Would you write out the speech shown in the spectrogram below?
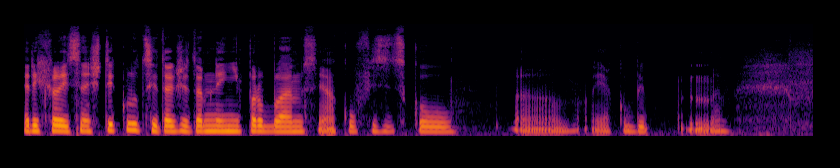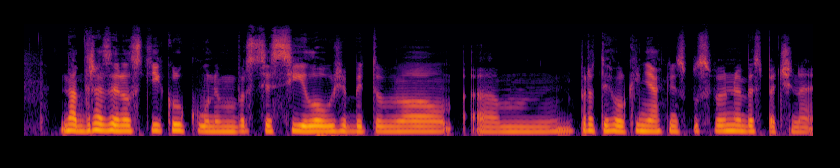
rychleji než ty kluci, takže tam není problém s nějakou fyzickou jakoby, nadřazeností kluků nebo prostě sílou, že by to bylo um, pro ty holky nějakým způsobem nebezpečné.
